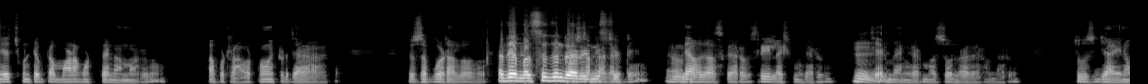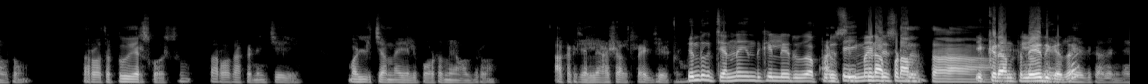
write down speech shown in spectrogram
నేర్చుకుంటే బ్రహ్మాండంగా ఉంటుందని అన్నారు. అప్పుడు రావటం ఇక్కడ యూసఫ్గూడలో అదే మసూదన్ దేవదాస్ గారు శ్రీలక్ష్మి గారు చైర్మన్ గారు మసూన్రావు గారు ఉన్నారు. చూసి జాయిన్ అవటం. తర్వాత టూ ఇయర్స్ కోర్సు తర్వాత అక్కడి నుంచి మళ్ళీ చెన్నై వెళ్ళిపోవటం మేమందరం అక్కడికి వెళ్ళి ఆశాలు ట్రై చేయటం. ఎందుకు చెన్నై ఎందుకు వెళ్ళారు? అప్పుడు అంత ఇక్కడ అంత లేదు కదా? లేదు కదండి.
